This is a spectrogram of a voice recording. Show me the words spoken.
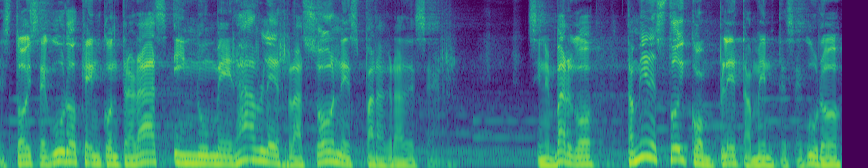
Estoy seguro que encontrarás innumerables razones para agradecer. Sin embargo, también estoy completamente seguro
